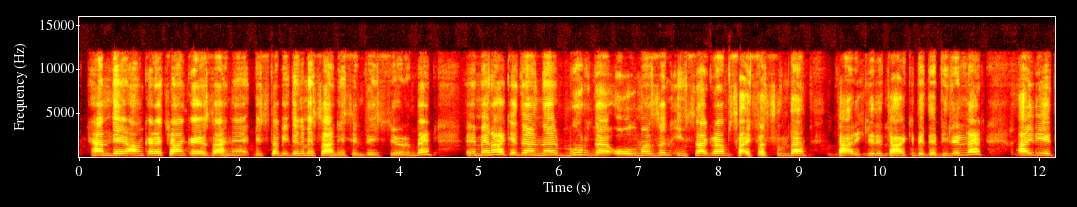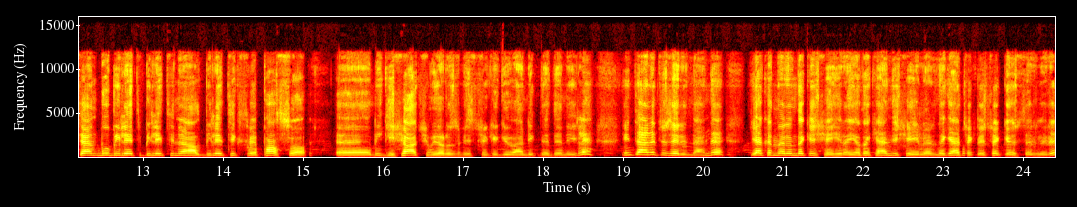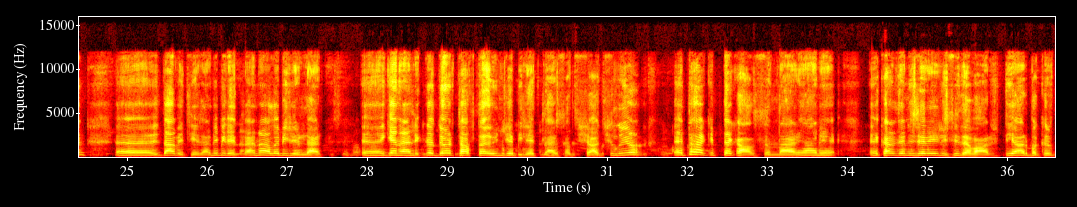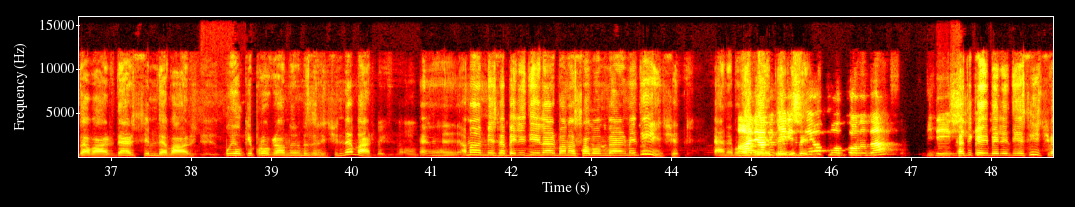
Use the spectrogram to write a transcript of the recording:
hem de Ankara Çankaya sahne. Biz tabii deneme sahnesinde istiyorum ben. E, merak edenler burada olmazın Instagram sayfasından tarihleri takip edebilirler. Ayrıyeten bu bilet, biletini al, Biletix ve Passo e, bir gişe açmıyoruz biz çünkü güvenlik nedeniyle. İnternet üzerinden de yakınlarındaki şehire ya da kendi şehirlerinde gerçekleşecek gösterilerin e, davetiyelerini, biletlerini alabilirler. E, genellikle 4 hafta önce biletler satışa açılıyor. E, takipte kalsınlar. Yani e, Karadeniz Ereğlisi de var, Diyarbakır'da var, Dersim'de var. Bu yılki programlarımızın içinde var. E, ama mesela belediyeler bana salon vermediği için yani buna hala bir gelişme yok mu o konuda? Bir değişiklik. Kadıköy Belediyesi hiç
